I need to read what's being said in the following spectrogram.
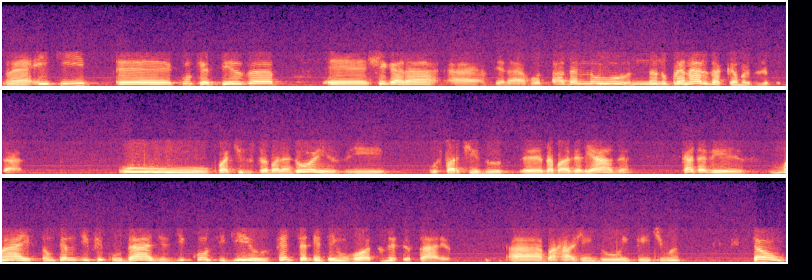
né, e que é, com certeza é, chegará a será votada no, no plenário da Câmara dos Deputados. O Partido dos Trabalhadores e os partidos é, da base aliada cada vez mais estão tendo dificuldades de conseguir os 171 votos necessários à barragem do impeachment. Então,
